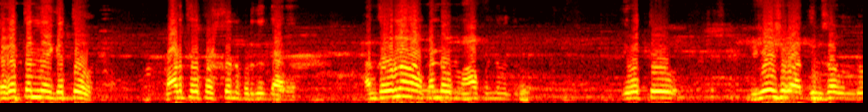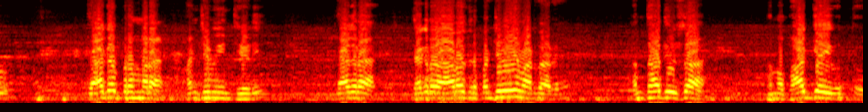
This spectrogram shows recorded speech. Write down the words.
ಜಗತ್ತನ್ನೇ ಗೆದ್ದು ಭಾರತದ ಪ್ರಶಸ್ತಿಯನ್ನು ಪಡೆದಿದ್ದಾರೆ. ಅಂಥವ್ರನ್ನ ನಾವು ಕಂಡವರು ಮಹಾಪುಣ್ಯವಂತರು. ಇವತ್ತು ವಿಶೇಷವಾದ ದಿವಸ ಒಂದು ತ್ಯಾಗ ಬ್ರಹ್ಮರ ಪಂಚಮಿ ಅಂತ ಹೇಳಿ ತ್ಯಾಗರ ತ್ಯಾಗರ ಆರಾಧನೆ ಪಂಚಮಿಯೇ ಮಾಡ್ತಾರೆ. ಅಂತಹ ದಿವಸ ನಮ್ಮ ಭಾಗ್ಯ ಇವತ್ತು.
